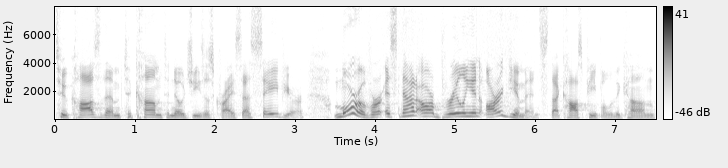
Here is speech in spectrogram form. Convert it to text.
to cause them to come to know Jesus Christ as Savior. Moreover, it's not our brilliant arguments that cause people to become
